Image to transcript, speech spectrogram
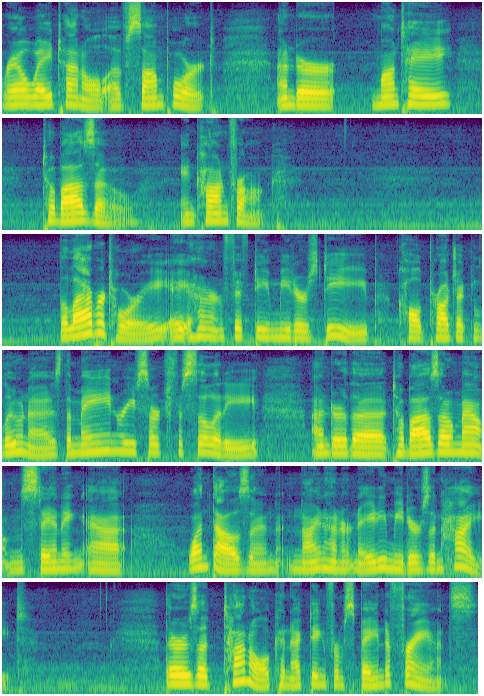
railway tunnel of Somport under Monte Tobazo in Canfranc. The laboratory, 850 meters deep, called Project Luna, is the main research facility under the Tobazo Mountains, standing at 1,980 meters in height. There is a tunnel connecting from Spain to France,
